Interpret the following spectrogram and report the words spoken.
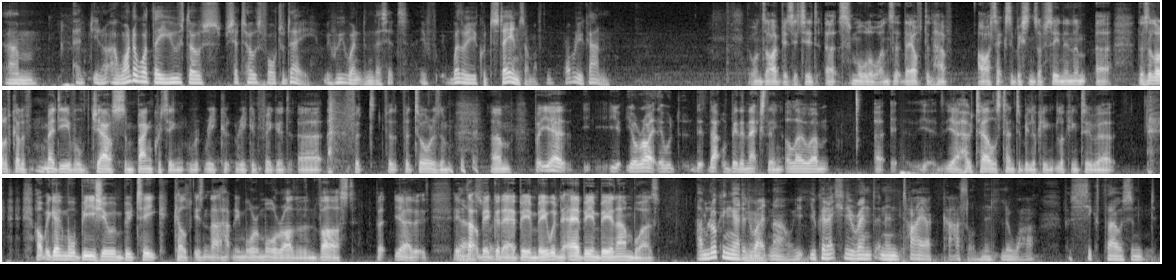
Um, and you know, I wonder what they use those chateaus for today. If we went and visit, if whether you could stay in some of them, probably you can. The ones I've visited, uh, smaller ones, that they often have art exhibitions I've seen in them. Uh, there's a lot of kind of medieval jousts and banqueting re- reconfigured uh, for, for, for tourism. um, but yeah, you're right. It would that would be the next thing. Although, um, uh, yeah, hotels tend to be looking looking to. Uh, aren't we going more bijou and boutique? Isn't that happening more and more rather than vast? But yeah, it, yeah that would be a good Airbnb, wouldn't it? Airbnb in Amboise. I'm looking at it yeah. right now. You, you, can actually rent an entire castle in the Loire for six thousand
